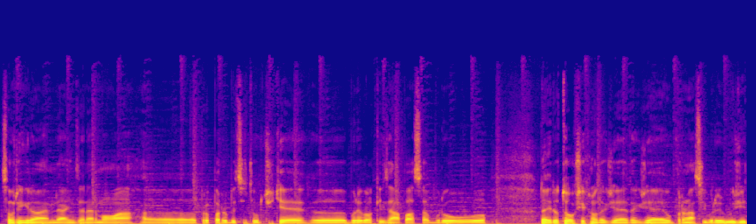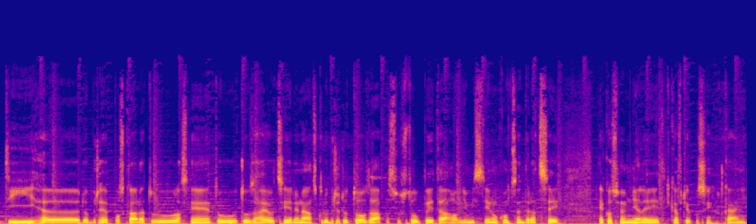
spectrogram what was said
samozřejmě nikdo nám nedá nic zadarmo a uh, pro Pardubice to určitě uh, bude velký zápas a budou dají do toho všechno, takže, takže pro nás bude důležitý dobře poskládat tu, vlastně tu, tu zahajující jedenáctku, dobře do toho zápasu vstoupit a hlavně mít stejnou koncentraci jako jsme měli teďka v těch posledních utkáních.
